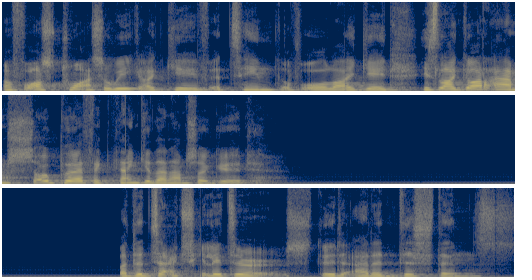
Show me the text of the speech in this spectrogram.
I fast twice a week. I give a tenth of all I get. He's like, God, I'm so perfect. Thank you that I'm so good. But the tax collector stood at a distance.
